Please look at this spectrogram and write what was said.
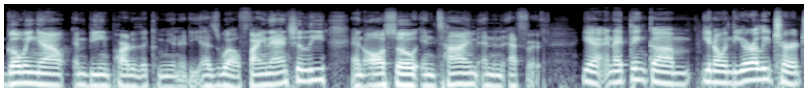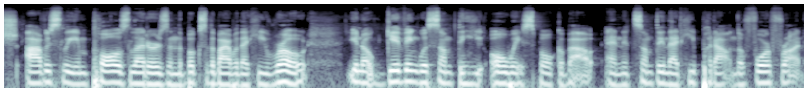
going out and being part of the community as well financially and also in time and in effort Yeah, and I think um, you know, in the early church, obviously in Paul's letters and the books of the Bible that he wrote, you know, giving was something he always spoke about and it's something that he put out in the forefront.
